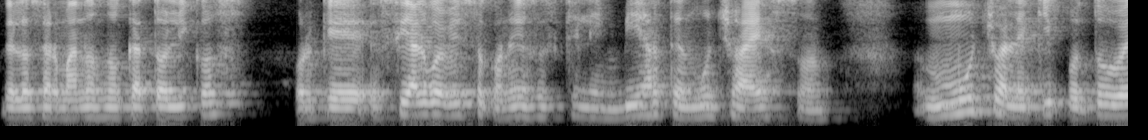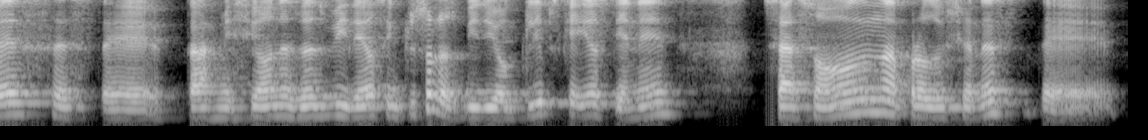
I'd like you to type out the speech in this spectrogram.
de los hermanos no católicos porque si algo he visto con ellos es que le invierten mucho a eso, mucho al equipo. Tú ves este, transmisiones, ves videos, incluso los videoclips que ellos tienen, o sea, son producciones de,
